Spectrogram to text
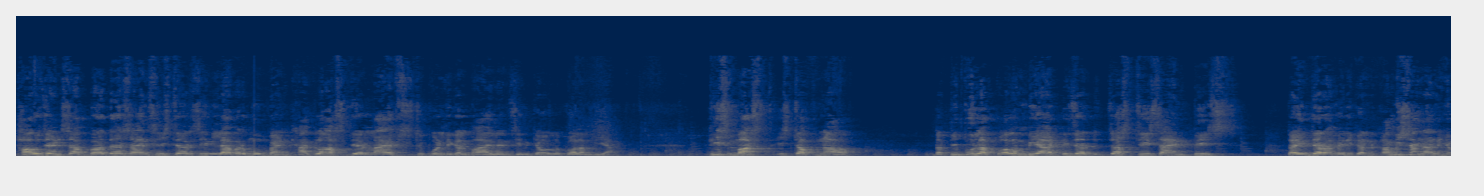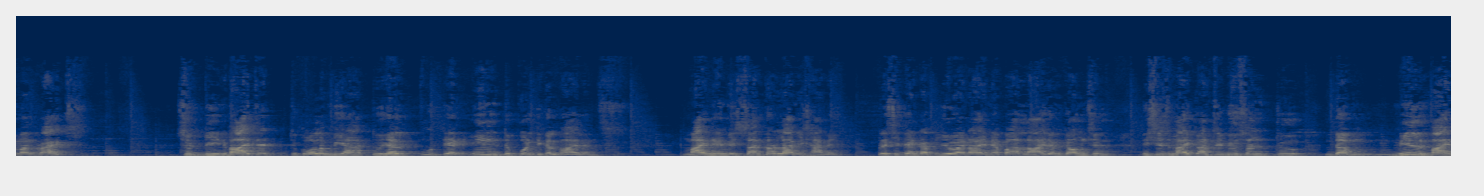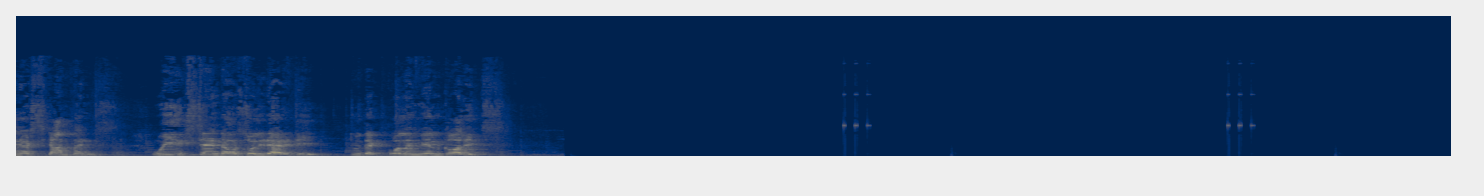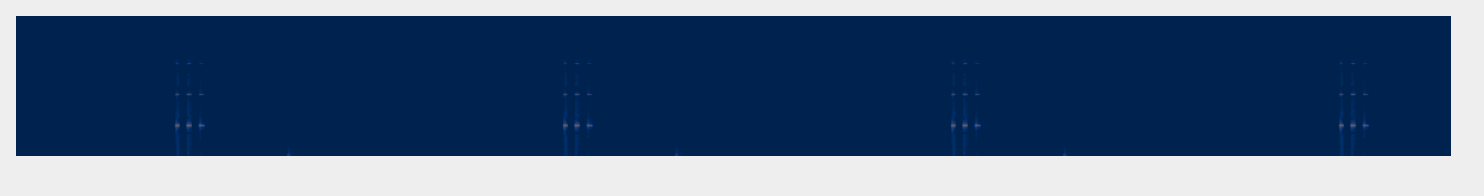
Thousands of brothers and sisters in labor movement have lost their lives to political violence in Colombia. This must stop now. The people of Colombia deserve justice and peace. The Inter-American Commission on Human Rights should be invited to Colombia to help put an end to political violence. My name is Shankar Lamichhane, President of UNI Nepal Liaison Council. This is my contribution to the Mil Minutos campaigns. We extend our solidarity to the Colombian colleagues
